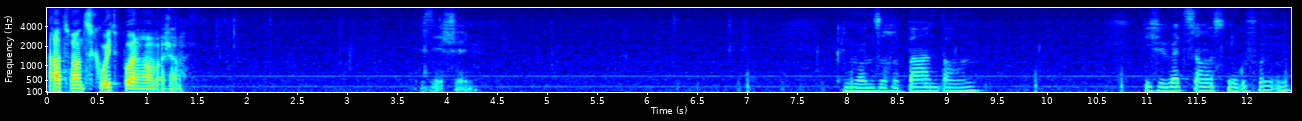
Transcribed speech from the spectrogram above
Ah, 20 Goldbarren haben wir schon. Sehr schön. Können wir unsere Bahn bauen? Wie viel Redstone hast du nur gefunden?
